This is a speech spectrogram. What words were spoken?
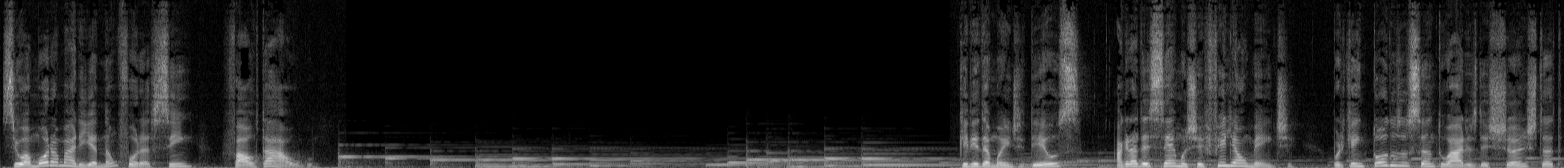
Se o amor a Maria não for assim, falta algo. Querida Mãe de Deus, agradecemos-te filialmente, porque em todos os santuários de Schanstatt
